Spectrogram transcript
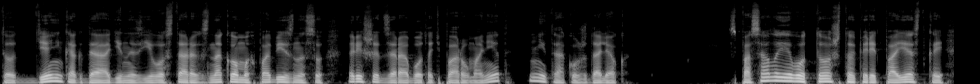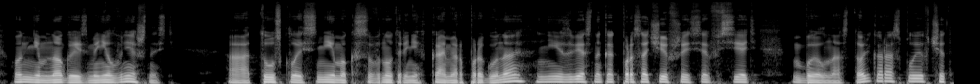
тот день, когда один из его старых знакомых по бизнесу решит заработать пару монет, не так уж далек. Спасало его то, что перед поездкой он немного изменил внешность, а тусклый снимок с внутренних камер прыгуна, неизвестно как просочившийся в сеть, был настолько расплывчат,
